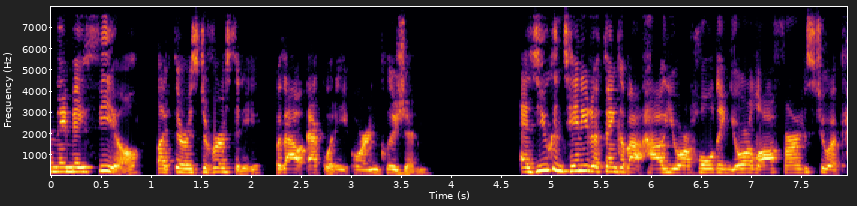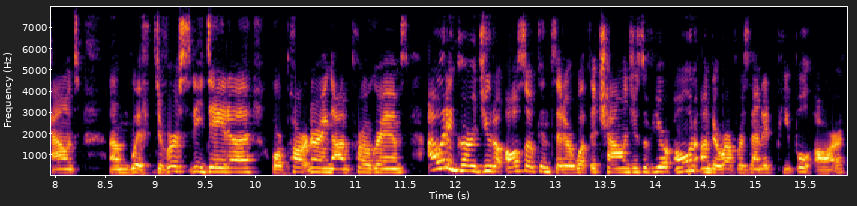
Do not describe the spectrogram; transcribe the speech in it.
and they may feel like there is diversity without equity or inclusion. As you continue to think about how you are holding your law firms to account um, with diversity data or partnering on programs, I would encourage you to also consider what the challenges of your own underrepresented people are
